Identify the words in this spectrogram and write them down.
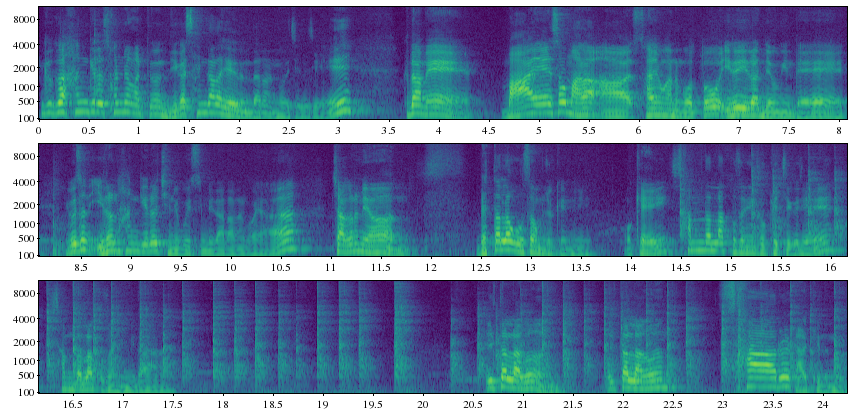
그러니까 그 한계를 설명할 때는 네가 생각을 해야 된다는 거지, 그지? 그 다음에 마에서 말 아, 사용하는 것도 이러이러한 내용인데 이것은 이런 한계를 지니고 있습니다라는 거야. 자 그러면 몇 달러 구성하면 좋겠니? 오케이, 3달러 구성이 좋겠지, 그지? 3달러 구성입니다. 1달락은 1달락은 사를 밝히는 거죠.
